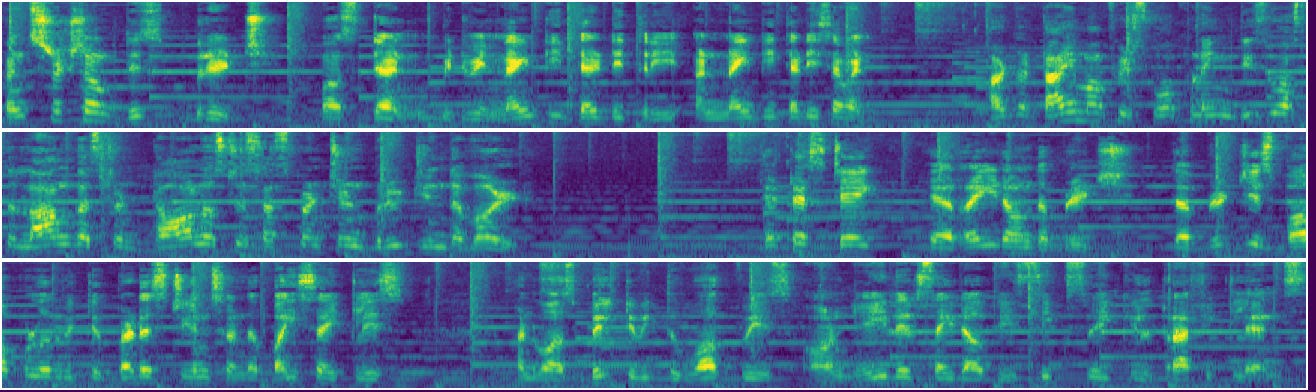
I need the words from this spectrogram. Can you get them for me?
Construction of this bridge was done between 1933 and 1937. At the time of its opening, this was the longest and tallest suspension bridge in the world. Let us take a ride on the bridge. The bridge is popular with the pedestrians and the bicyclists and was built with the walkways on either side of the six vehicle traffic lanes.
